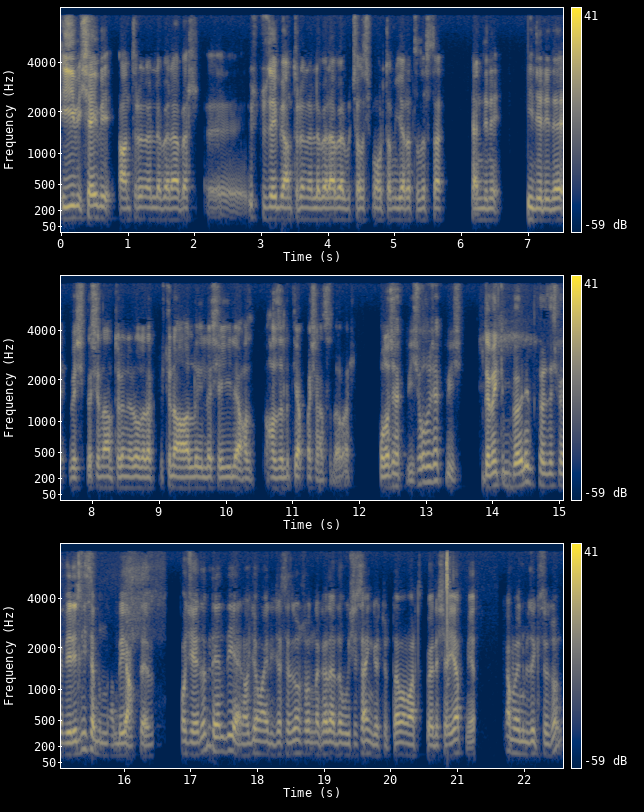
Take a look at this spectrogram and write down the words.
iyi bir şey bir antrenörle beraber üst düzey bir antrenörle beraber bu çalışma ortamı yaratılırsa kendini ileride Beşiktaş'ın antrenörü olarak bütün ağırlığıyla şeyiyle hazırlık yapma şansı da var. Olacak bir iş, olacak bir iş. Demek ki böyle bir sözleşme verildiyse bundan bir hafta hocaya da dendi yani. Hocam ayrıca sezon sonuna kadar da bu işi sen götür. Tamam artık böyle şey yapmayalım. Ama önümüzdeki sezon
